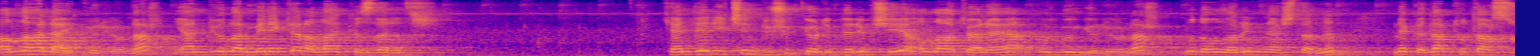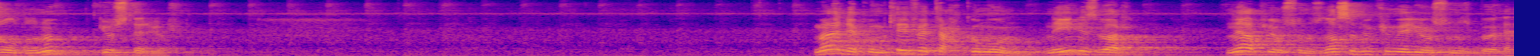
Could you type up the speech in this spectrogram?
Allah'a layık görüyorlar. Yani diyorlar melekler Allah'ın kızlarıdır. Kendileri için düşük gördükleri bir şeyi allah Teala'ya uygun görüyorlar. Bu da onların inançlarının ne kadar tutarsız olduğunu gösteriyor. مَا لَكُمْ كَيْفَ تَحْكُمُونَ Neyiniz var? Ne yapıyorsunuz? Nasıl hüküm veriyorsunuz böyle?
